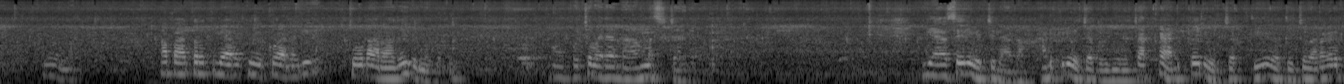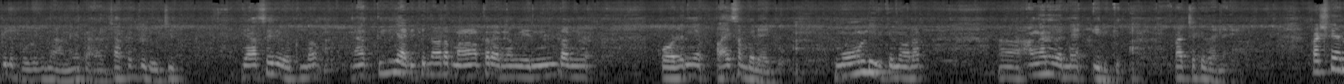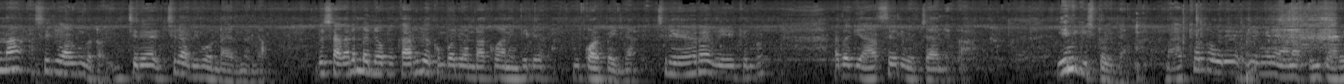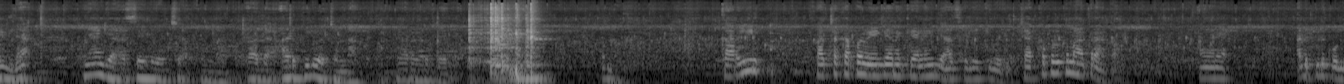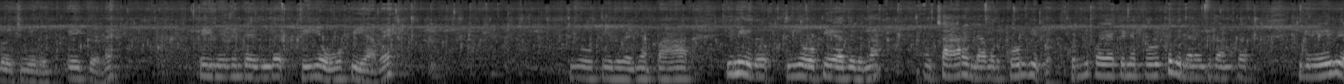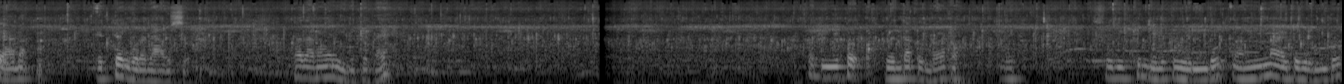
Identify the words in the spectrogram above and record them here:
ആ പാത്രത്തിൽ ഇറക്കി വെക്കുവാണെങ്കിൽ ചൂടാറാതെ ഇരുന്നത്. കൊച്ചു വരാൻ താമസിച്ചാൽ ഗ്യാസിൽ വെച്ചില്ല കേട്ടോ അടുപ്പിൽ വെച്ചാൽ പുഴുങ്ങി ചക്ക അടുപ്പിൽ വെച്ച് തീ കത്തിച്ച് വിറകടുപ്പിൽ പുഴുങ്ങുന്നതാണ് ചക്കയ്ക്ക് രുചി. ഗ്യാസിൽ വെക്കുമ്പം ആ തീ അടിക്കുന്നവിടെ മാത്രം അങ്ങ് വെന്തങ്ങ് കുഴഞ്ഞ് പായസം പോലെ ആയിപ്പോവും. മുകളിലിരിക്കുന്നവിടെ അങ്ങനെ തന്നെ ഇരിക്കും. പച്ചയ്ക്ക് തന്നെ. പക്ഷേ എന്നാൽ ശരിയാകും കേട്ടോ. ഇച്ചിരി ഇച്ചിരി അധികം ഉണ്ടായിരുന്നല്ലോ. ഒരു ശകലം വല്ലതൊക്കെ കറി വെക്കുമ്പോൾ ഉണ്ടാക്കുവാണെങ്കിൽ കുഴപ്പമില്ല. ഇച്ചിരി ഏറെ വേവിക്കുമ്പോൾ അത് ഗ്യാസിൽ വെച്ചാൽ എനിക്കിഷ്ടമില്ല. ബാക്കിയുള്ളവർ എങ്ങനെയാണോ എനിക്കറിയില്ല. ഞാൻ ഗ്യാസിൽ വെച്ച് ഉണ്ടാക്കും. അല്ല അടുപ്പിൽ വെച്ചുണ്ടാക്കും വേറെ കിടപ്പില്ല കറിയും പച്ചക്കപ്പ വേവിക്കാനൊക്കെയാണെങ്കിൽ ഗ്യാസിലേക്ക് വരും. ചക്കപ്പുഴുക്ക് മാത്രം കേട്ടോ അങ്ങനെ അടുപ്പിൽ കൊണ്ടുവച്ച് വേവി വേവിക്കുമല്ലേ പിന്നെ ഇതിന്റെ ഇതിന്റെ തീ ഓഫ് ചെയ്യാവേ. തീ ഓഫ് ചെയ്ത് കഴിഞ്ഞപ്പോൾ ആ ഇനി ഇത് തീ ഓഫ് ചെയ്യാതിരുന്ന ചാറെല്ലാം കൂടി കുറുകിപ്പോയി കുറുകിപ്പോയാൽ പിന്നെ പുഴുക്ക് തിന്നണമെങ്കിൽ നമുക്ക് ഗ്രേവിയാണ് ഏറ്റവും കൂടുതൽ ആവശ്യം. അതങ്ങനെ ഇരിക്കട്ടെ. ബീഫ് വെന്തിട്ടുണ്ട് കേട്ടോ. ശരിക്കും ബീഫ് വെന്തു നന്നായിട്ട് വെന്തു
